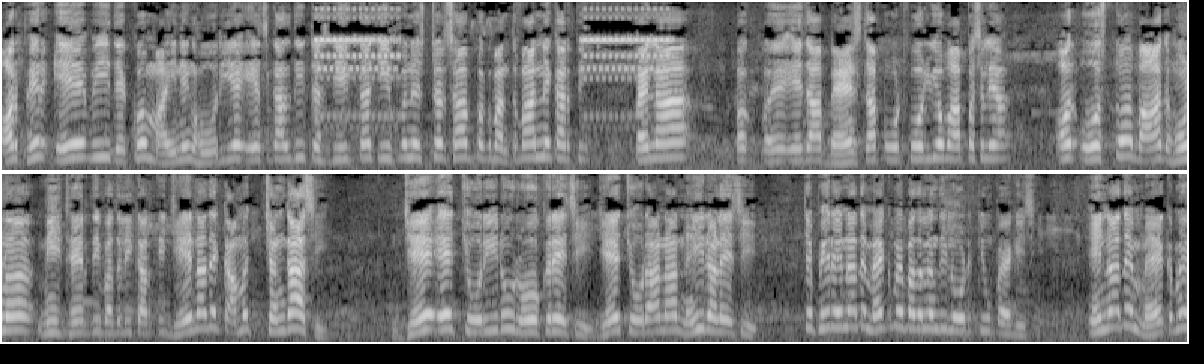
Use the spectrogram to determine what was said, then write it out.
ਔਰ ਫਿਰ ਇਹ ਵੀ ਦੇਖੋ, ਮਾਈਨਿੰਗ ਹੋ ਰਹੀ ਹੈ। ਇਸ ਗੱਲ ਦੀ ਤਸਦੀਕ ਤਾਂ ਚੀਫ ਮਿਨਿਸਟਰ ਸਾਹਿਬ ਭਗਵੰਤ ਮਾਨ ਨੇ ਕਰਤੀ। ਪਹਿਲਾਂ ਇਹਦਾ ਬੈਂਸ ਦਾ ਪੋਰਟਫੋਲੀਓ ਵਾਪਸ ਲਿਆ। ਔਰ ਉਸ ਤੋਂ ਬਾਅਦ ਹੁਣ ਮੀਥੇਰ ਦੀ ਬਦਲੀ ਕਰਤੀ। ਜੇ ਇਹਨਾਂ ਦੇ ਕੰਮ ਚੰਗਾ ਸੀ, ਜੇ ਇਹ ਚੋਰੀ ਨੂੰ ਰੋਕ ਰਹੇ ਸੀ, ਜੇ ਚੋਰਾਂ ਨਾਲ ਨਹੀਂ ਰਲੇ ਸੀ, ਤੇ ਫਿਰ ਇਹਨਾਂ ਦੇ ਮਹਿਕਮੇ ਬਦਲਣ ਦੀ ਲੋੜ ਕਿਉਂ ਪੈ ਗਈ ਸੀ? ਇਹਨਾਂ ਦੇ ਮਹਿਕਮੇ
